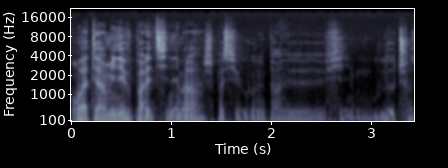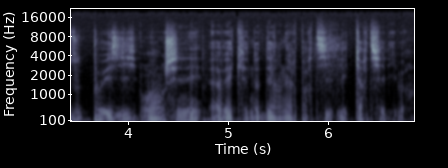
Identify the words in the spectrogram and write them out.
On va terminer, vous parlez de cinéma, je sais pas si vous nous parlez de, de films ou d'autres choses ou de poésie. On va enchaîner avec notre dernière partie, les quartiers libres.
